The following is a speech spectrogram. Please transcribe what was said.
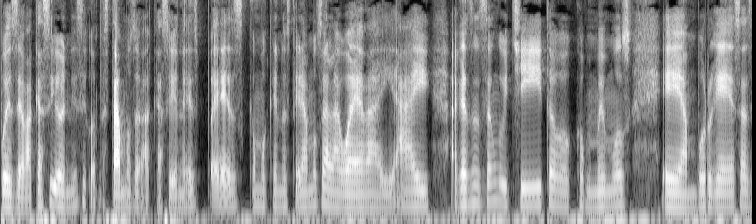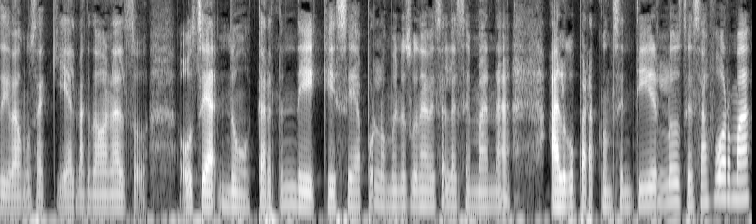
pues de vacaciones y cuando estamos de vacaciones pues como que nos tiramos a la hueva y ay, hagas un sandwichito o comemos eh, hamburguesas y vamos aquí al McDonald's o, o sea, no, traten de que sea por lo menos una vez a la semana algo para consentirlos de esa forma,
